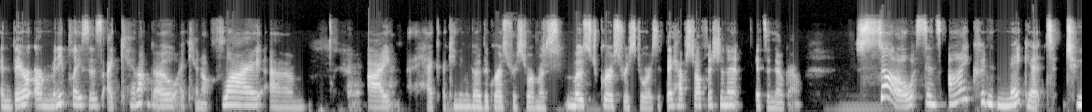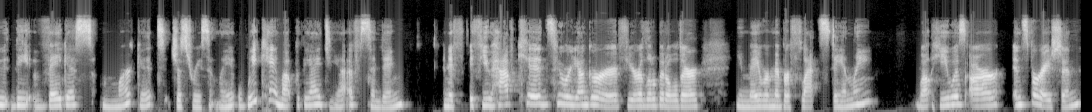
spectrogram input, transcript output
And there are many places I cannot go, I cannot fly. Um, I heck, I can't even go to the grocery store. Most most grocery stores, if they have shellfish in it, it's a no go. So, since I couldn't make it to the Vegas market just recently, we came up with the idea of sending and if, if you have kids who are younger or if you're a little bit older, you may remember Flat Stanley. Well, he was our inspiration.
